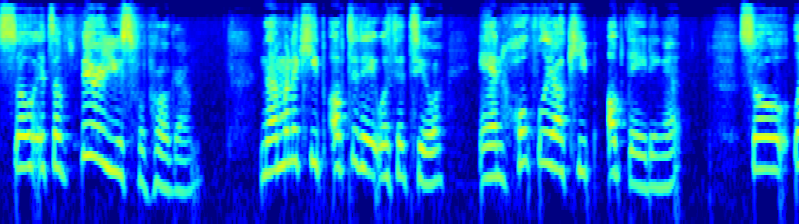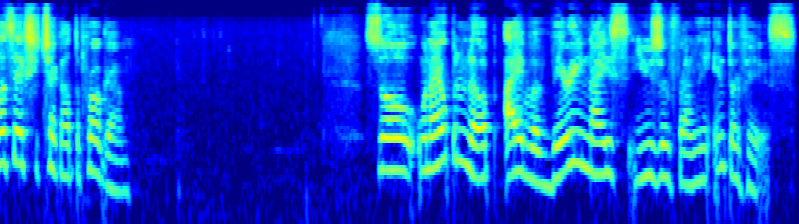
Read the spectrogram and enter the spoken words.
So it's a very useful program. Now I'm going to keep up to date with it too, and hopefully I'll keep updating it. So let's actually check out the program. So when I open it up, I have a very nice user-friendly interface.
